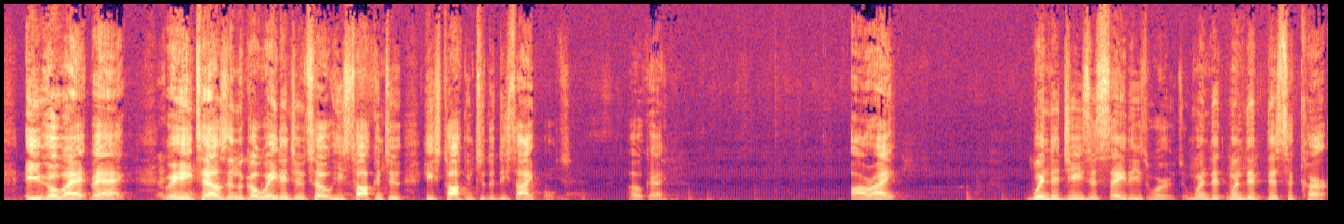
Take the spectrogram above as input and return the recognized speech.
you go right back where he tells them to go wait in Jerusalem. So he's talking to he's talking to the disciples. Okay. All right. When did Jesus say these words? When did when did this occur?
